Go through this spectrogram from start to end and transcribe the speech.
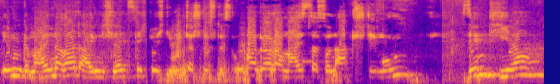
im Gemeinderat, eigentlich letztlich durch die Unterschrift des Oberbürgermeisters und Abstimmungen, sind hier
